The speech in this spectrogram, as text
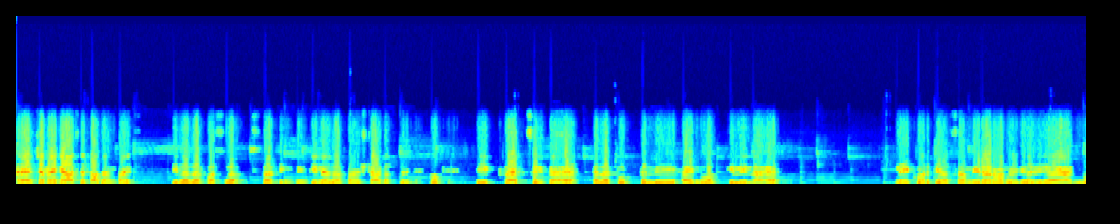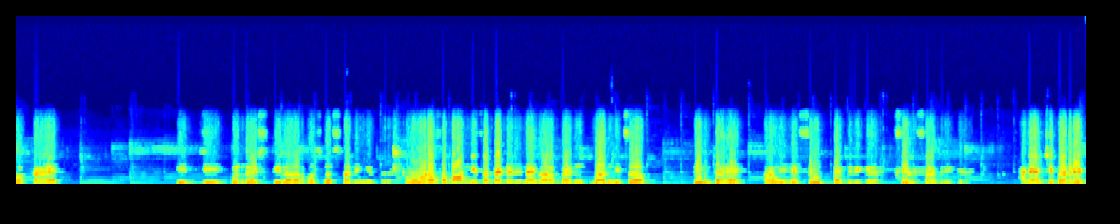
आणि याच्यामध्ये काय असे साधारण प्राइस तीन हजारपासून स्टार्टिंग रेंज तीन हजार पर्यंत स्टार्ट असलेले. ओके हे क्रॅप सिल्क आहे. त्याला टोटली हँडवर्क केलेलं आहे. नेक वरती असं मिरर वर्क वगैरे हँडवर्क आहे. हिची पण रेस्ट तीन हजारपासून स्टार्टिंग येत आहे थोडासा बांधणीचा पॅटर्न आहे ना हा, बांधणीचं प्रिंट आहे हो. आणि हे सिल्क फॅब्रिक आहे. सिल्क फॅब्रिक आहे. आणि याची पण रेंज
